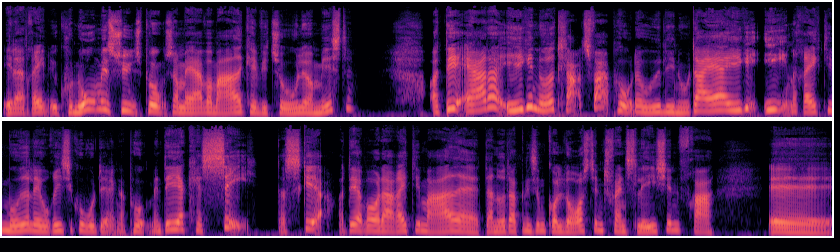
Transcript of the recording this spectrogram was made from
Eller et rent økonomisk synspunkt, som er, hvor meget kan vi tåle at miste? Og det er der ikke noget klart svar på derude lige nu. Der er ikke én rigtig måde at lave risikovurderinger på, men det jeg kan se, der sker, og der, hvor der er rigtig meget af, der er noget, der ligesom går lost in translation fra, øh,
